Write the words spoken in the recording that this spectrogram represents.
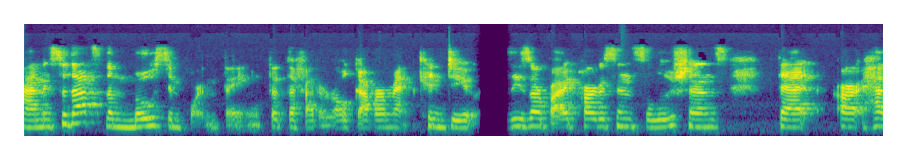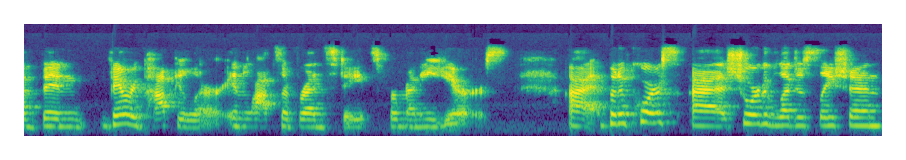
Um, and so that's the most important thing that the federal government can do. These are bipartisan solutions that are, have been very popular in lots of red states for many years. Uh, but of course, uh, short of legislation,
